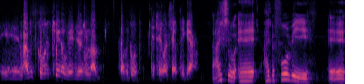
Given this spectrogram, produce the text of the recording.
Um, I would go with two 0 Rangers and I'd probably go with the two one Celtic. Yeah. Aye, so uh, aye, before we uh,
